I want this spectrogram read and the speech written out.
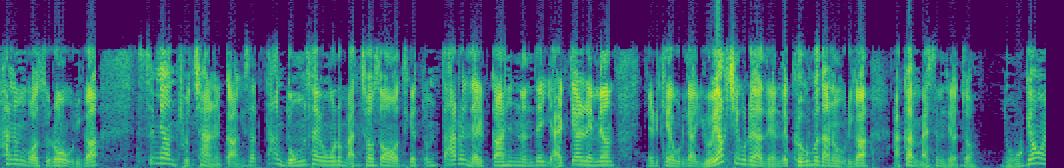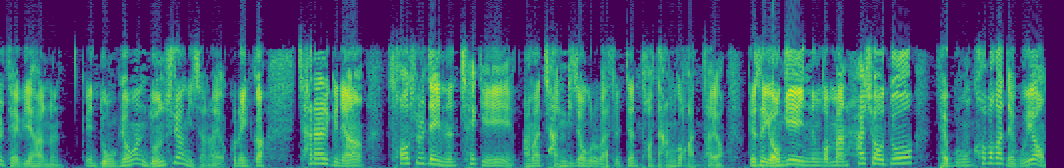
하는 것으로 우리가 쓰면 좋지 않을까. 그래서 딱 노무사용으로 맞춰서 어떻게 좀 따를 낼까 했는데 얇게 하려면 이렇게 우리가 요약식으로 해야 되는데 그거보다는 우리가 아까 말씀드렸죠. 노경을 대비하는 그 노경은 논술형이잖아요. 그러니까 차라리 그냥 서술돼 있는 책이 아마 장기적으로 봤을 땐더 나은 것 같아요. 그래서 여기에 있는 것만 하셔도 대부분 커버가 되고요.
